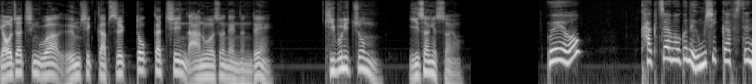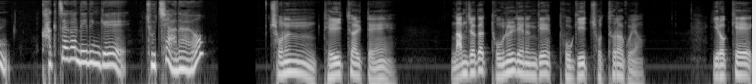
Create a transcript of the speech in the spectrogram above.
여자친구와 음식값을 똑같이 나누어서 냈는데 기분이 좀 이상했어요. 왜요? 각자 먹은 음식값은 각자가 내는 게 좋지 않아요? 저는 데이트할 때 남자가 돈을 내는 게 보기 좋더라고요. 이렇게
